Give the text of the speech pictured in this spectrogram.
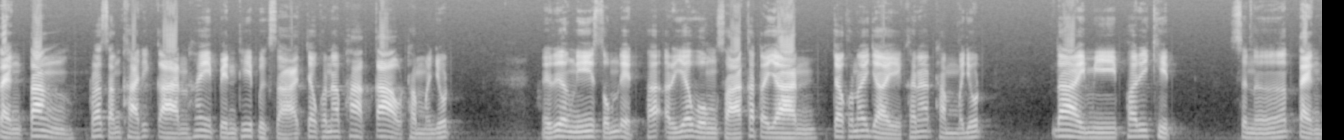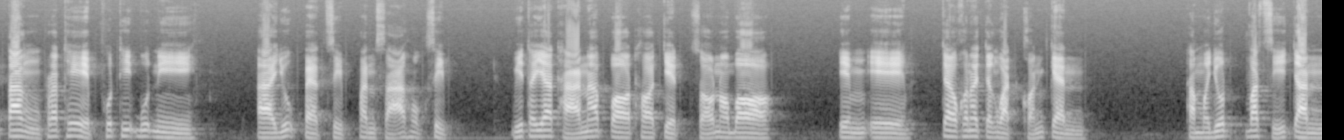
แต่งตั้งพระสังฆาธิการให้เป็นที่ปรึกษาเจ้าคณะภาค 9 ธรรมยุทธในเรื่องนี้สมเด็จพระอริยวงศาคตยาน เจ้าคณะใหญ่คณะธรรมยุทธได้มีพระลิขิต เสนอแต่งตั้งพระเทพพุทธิบุณี อายุ 80พรรษา 60 วิทยาฐานะปท7สนบ MA เจ้าคณะจังหวัดขอนแก่น ธรรมยุทธวัดศรีจันทร์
